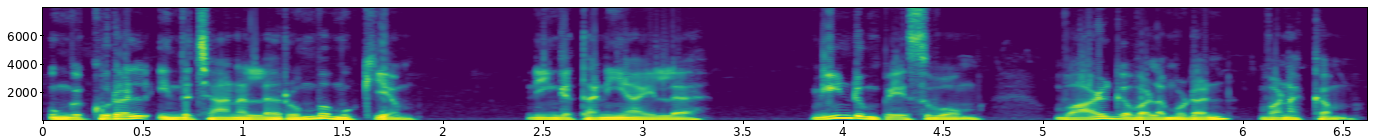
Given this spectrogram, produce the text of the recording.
உங்க குரல் இந்த சேனல்ல ரொம்ப முக்கியம். நீங்க தனியா இல்ல. மீண்டும் பேசுவோம். வாழ்க வளமுடன். வணக்கம்.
